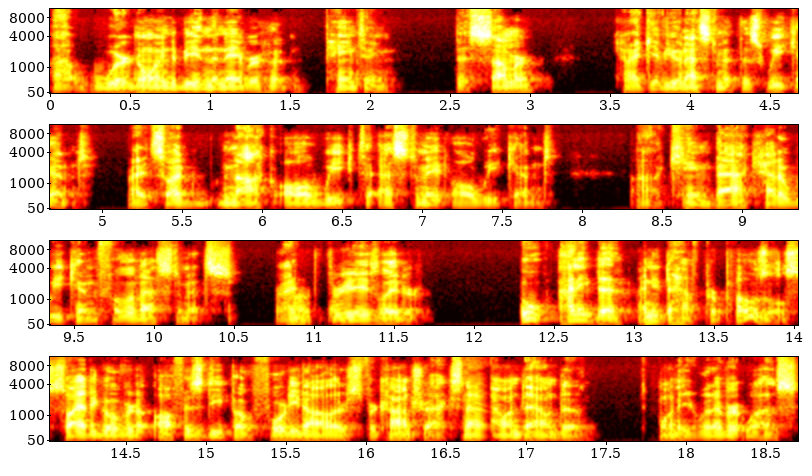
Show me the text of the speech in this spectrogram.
Uh, we're going to be in the neighborhood painting this summer. Can I give you an estimate this weekend? Right. So I'd knock all week to estimate all weekend uh, came back, had a weekend full of estimates. Right, okay. three days later. Oh, I need to I need to have proposals. So I had to go over to Office Depot, forty dollars for contracts. Now I'm down to twenty, whatever it was.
